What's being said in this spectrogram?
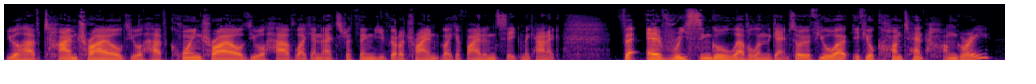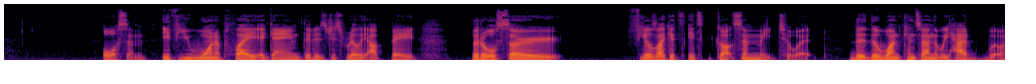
You'll have time trials. You'll have coin trials. You'll have like an extra thing that you've got to try and like a find and seek mechanic. for every single level in the game. So if you're if you're content hungry, awesome. If you want to play a game that is just really upbeat, but also feels like it's it's got some meat to it. The the one concern that we had, well,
